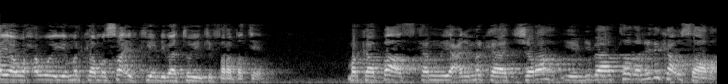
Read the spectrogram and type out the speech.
ayaa waxa weeye markaa masaa'ibkii iyo dhibaatooyinkii farabateen marka baaskan yani markaa jira iyo dhibaatadan idinkaa u sababa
